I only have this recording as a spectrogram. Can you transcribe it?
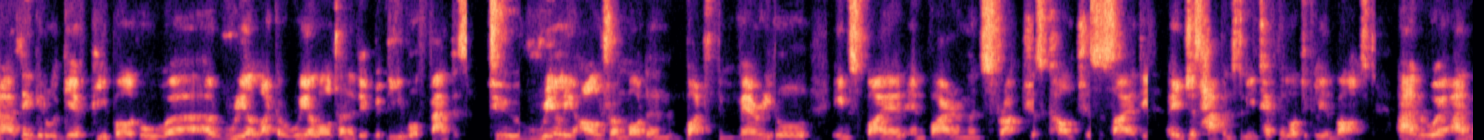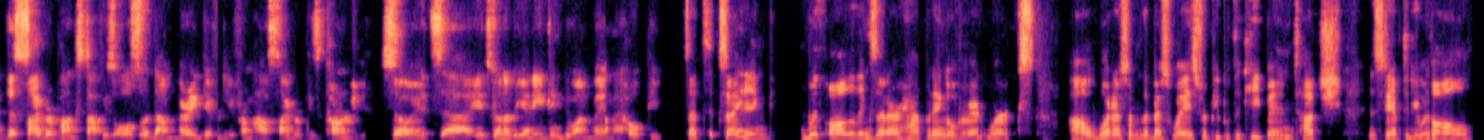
and I think it will give people who uh, a real like a real alternative medieval fantasy to really ultra modern but very cool inspired environments, structures, culture, society. It just happens to be technologically advanced. And and the cyberpunk stuff is also done very differently from how cyberpunk is currently. So it's uh, it's going to be an interesting to unveil, and I hope people. That's exciting. With all the things that are happening over at Works, uh, what are some of the best ways for people to keep in touch and stay up to date with all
